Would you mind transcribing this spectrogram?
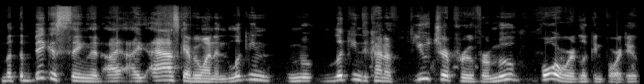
But the biggest thing that I, I ask everyone and looking looking to kind of future proof or move forward, looking forward to,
